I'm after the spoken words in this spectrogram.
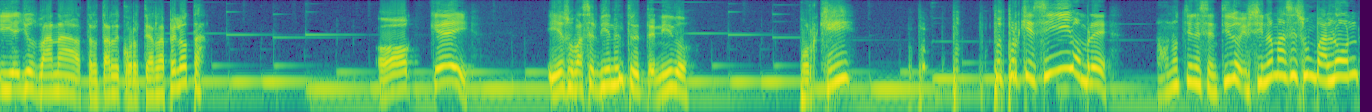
y ellos van a tratar de corretear la pelota. Ok. Y eso va a ser bien entretenido. ¿Por qué? Pues porque sí, hombre. No, no tiene sentido. Y si nada más es un balón,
